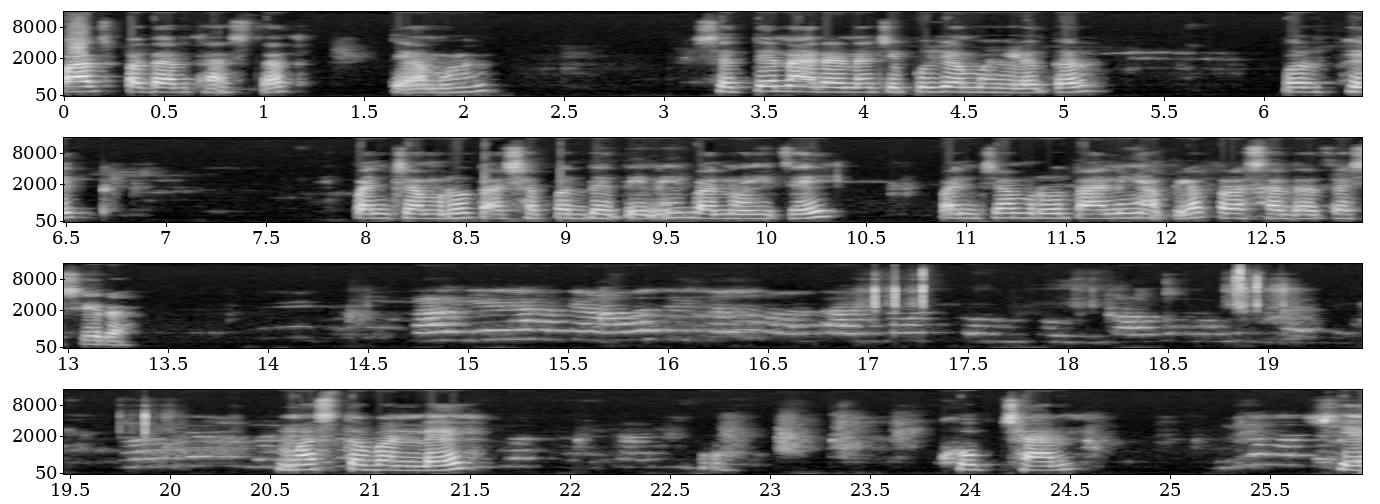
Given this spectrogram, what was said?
पाच पदार्थ असतात त्यामुळं. सत्यनारायणाची पूजा म्हणलं तर परफेक्ट पंचामृत अशा पद्धतीने बनवायचे. पंचामृत आणि आपला प्रसादाचा शिरा. मस्त बनले. खूप छान. हे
